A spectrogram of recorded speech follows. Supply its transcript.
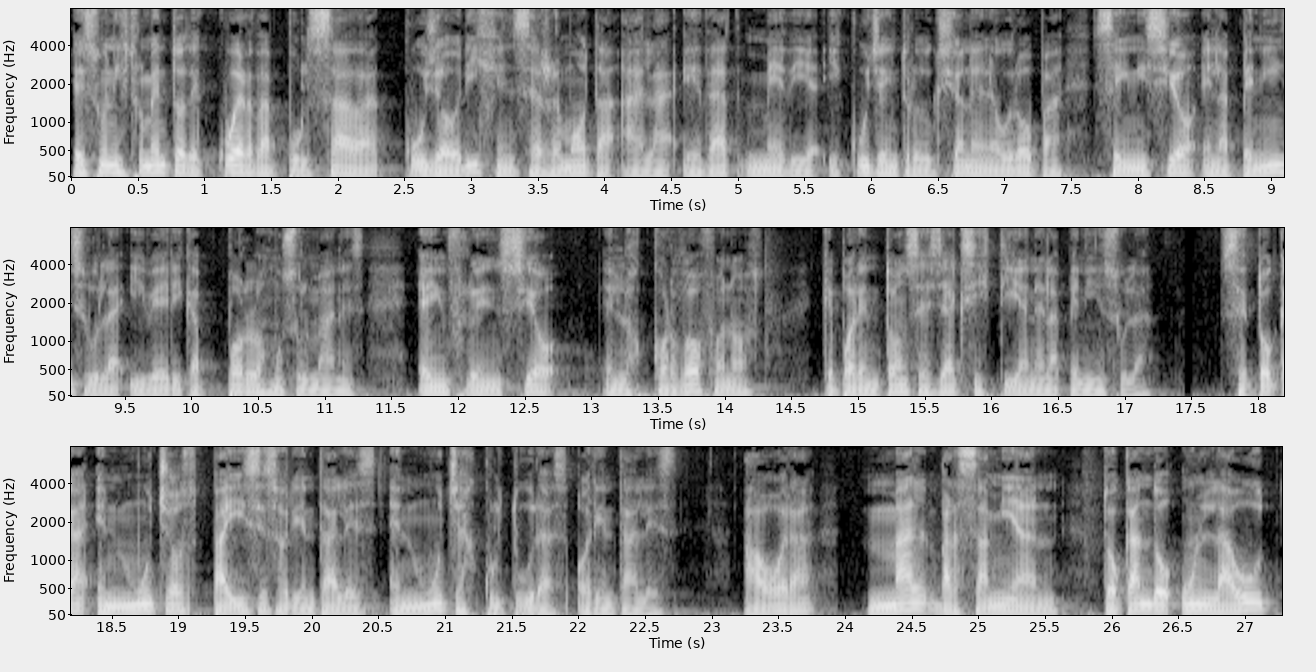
es un instrumento de cuerda pulsada cuyo origen se remota a la Edad Media y cuya introducción en Europa se inició en la península ibérica por los musulmanes e influenció en los cordófonos que por entonces ya existían en la península. Se toca en muchos países orientales, en muchas culturas orientales. Ahora, Mal Barsamian, tocando un laúd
